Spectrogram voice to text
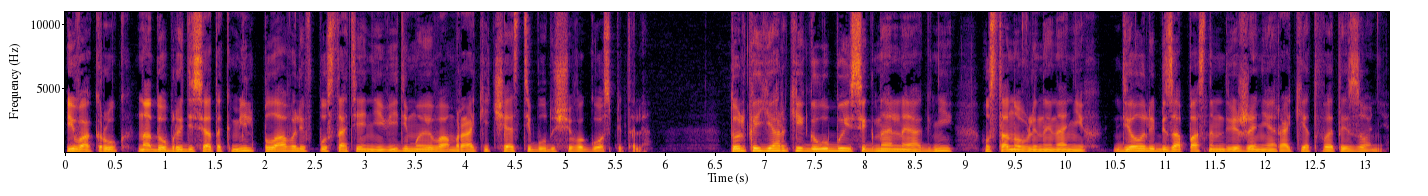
и вокруг на добрый десяток миль плавали в пустоте невидимые во мраке части будущего госпиталя. Только яркие голубые сигнальные огни, установленные на них, делали безопасным движение ракет в этой зоне.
